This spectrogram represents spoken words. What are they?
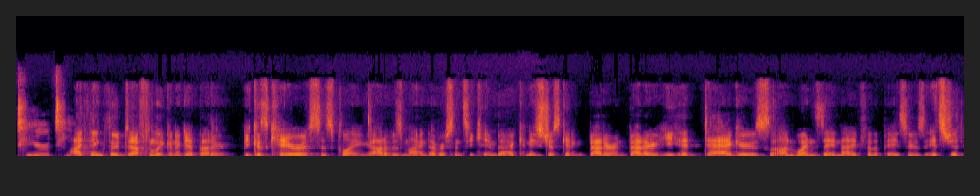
tier team. I think they're definitely going to get better because Caris is playing out of his mind ever since he came back, and he's just getting better and better. He hit daggers on Wednesday night for the Pacers. It's just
